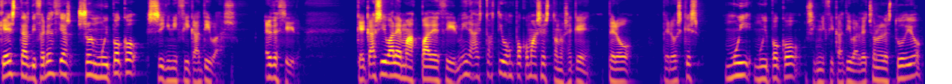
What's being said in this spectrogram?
que estas diferencias son muy poco significativas. Es decir, que casi vale más para decir, mira, esto activa un poco más esto, no sé qué, pero, pero es que es muy, muy poco significativas. De hecho, en el estudio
